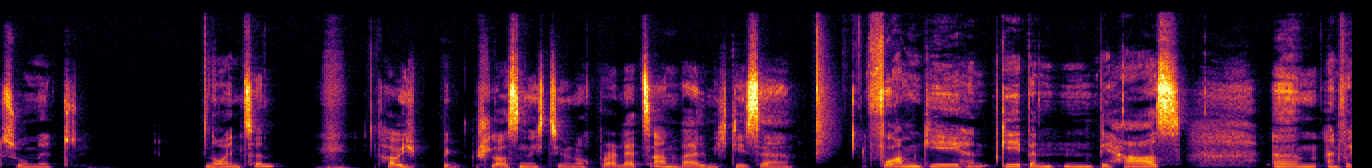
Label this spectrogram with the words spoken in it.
so mit 19, habe ich beschlossen, ich ziehe noch Bralettes an, weil mich diese formgebenden BHs ähm, einfach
